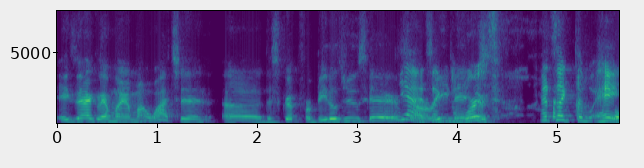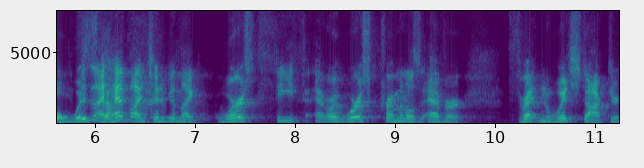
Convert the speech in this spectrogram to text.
Exactly. I'm like, am I watching uh the script for Beetlejuice here? Yeah, it's like the it? worst. That's like the hey, this is a headline should have been like worst thief or worst criminals ever threatened witch doctor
